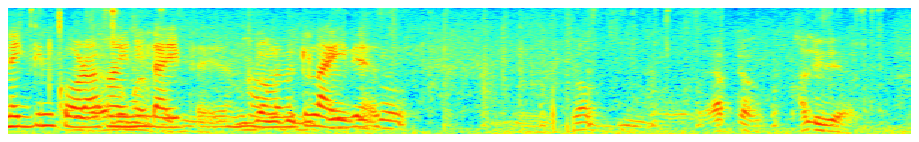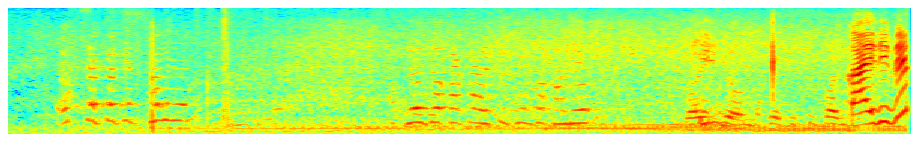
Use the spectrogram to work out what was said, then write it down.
অনেক দিন করা হয়নি লাইভ তাই জন্য ভাবলাম একটু লাইভে আসি। কাই দিবে?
